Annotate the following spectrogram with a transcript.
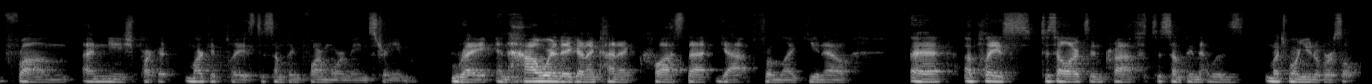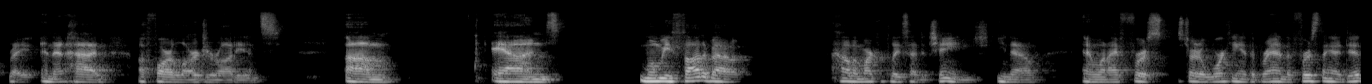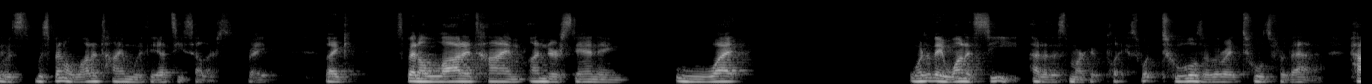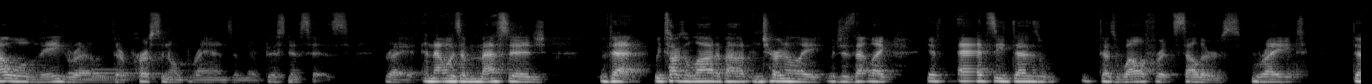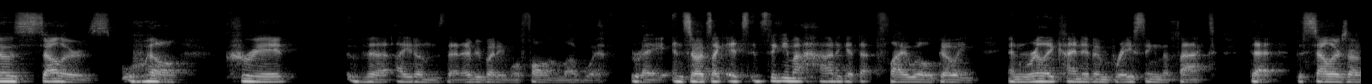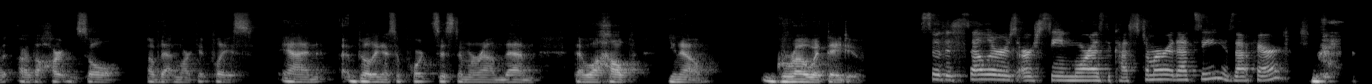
from a niche market, marketplace to something far more mainstream, right? And how were they going to kind of cross that gap from like, you know, a, a place to sell arts and crafts to something that was much more universal, right? And that had a far larger audience. Um, and when we thought about how the marketplace had to change, you know, and when I first started working at the brand, the first thing I did was was spend a lot of time with the Etsy sellers, right? Like spend a lot of time understanding what what do they want to see out of this marketplace? What tools are the right tools for them? How will they grow their personal brands and their businesses? Right. And that was a message that we talked a lot about internally, which is that like if Etsy does does well for its sellers, right, those sellers will create the items that everybody will fall in love with, right? And so it's like it's it's thinking about how to get that flywheel going and really kind of embracing the fact that the sellers are are the heart and soul of that marketplace and building a support system around them that will help, you know, grow what they do. So the sellers are seen more as the customer at Etsy. Is that fair?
